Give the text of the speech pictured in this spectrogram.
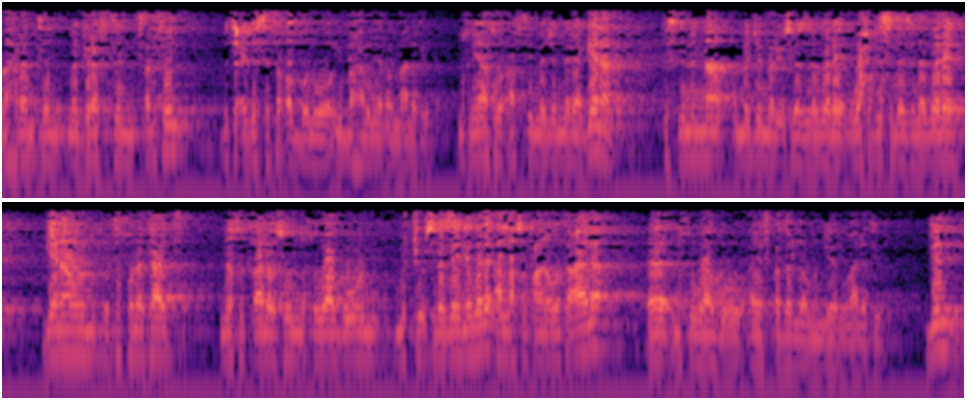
ማህረምትን መግረፍትን ፅርፍን ብትዕግስቲ ተቐበልዎ ይበሃሉ ነይሮም ማለት እዩ ምክንያቱ ኣብቲ መጀመርያ ገና እስልምና ኣብ መጀመሪኡ ስለ ዝነበረ ዋሕዲ ስለ ዝነበረ ገና ውን እቲ ኩነታት ንክቃለሱን ንክዋግኡን ምቹእ ስለ ዘይነበረ ኣላ ስብሓን ወተላ ንክዋግኡ ኣየፍቀደሎምን ነይሩ ማለት እዩ ግን እቲ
